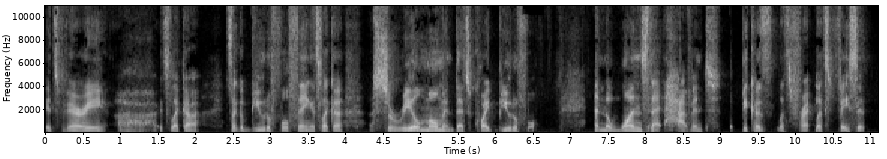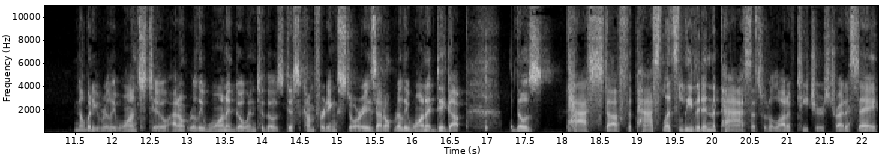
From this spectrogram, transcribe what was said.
It's very, uh, it's like a, it's like a beautiful thing. It's like a, a surreal moment that's quite beautiful. And the ones that haven't, because let's let's face it, nobody really wants to. I don't really want to go into those discomforting stories. I don't really want to dig up those past stuff. The past, let's leave it in the past. That's what a lot of teachers try to say.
